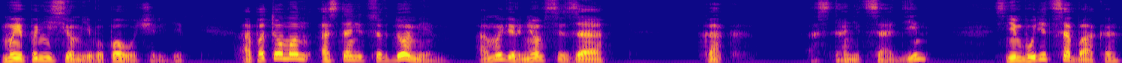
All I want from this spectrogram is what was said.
мы понесем его по очереди. А потом он останется в доме, а мы вернемся за... Как? Останется один? С ним будет собака,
